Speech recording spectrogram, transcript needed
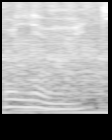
Lawrence.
